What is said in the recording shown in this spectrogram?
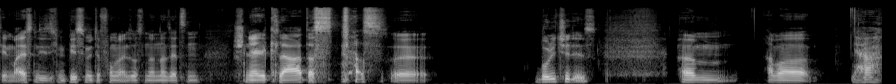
den meisten, die sich ein bisschen mit der Formel 1 auseinandersetzen, schnell klar, dass das äh, Bullshit ist. Ähm, aber ja,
